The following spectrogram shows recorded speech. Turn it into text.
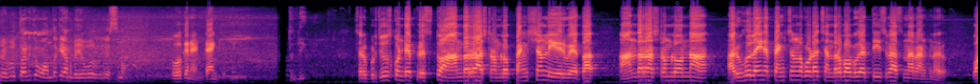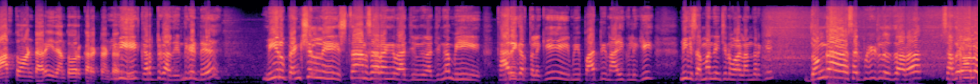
ప్రభుత్వానికి వందకి ఎనభై ఇవ్వ- ఇస్తున్నాం. ఓకేనండి థ్యాంక్ యూ. సార్ ఇప్పుడు చూసుకుంటే ప్రస్తుతం ఆంధ్ర రాష్ట్రంలో పెన్షన్లు ఏరివేత ఆంధ్ర రాష్ట్రంలో ఉన్న అర్హులైన పెన్షన్లు కూడా చంద్రబాబు గారు తీసివేస్తున్నారు అంటున్నారు వాస్తవం అంటారు? ఇది ఎంతవరకు కరెక్ట్ అంటారు? ఇది కరెక్ట్ కాదు. ఎందుకంటే మీరు పెన్షన్ని ఇష్టానుసారంగా రాజ్యం రాజ్యంగా మీ కార్యకర్తలకి మీ పార్టీ నాయకులకి మీకు సంబంధించిన వాళ్ళందరికీ దొంగ సర్టిఫికేట్ల ద్వారా సదరంలో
